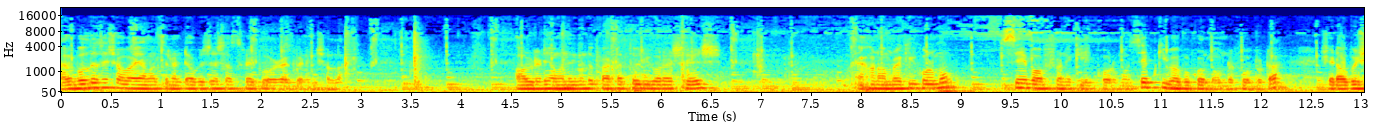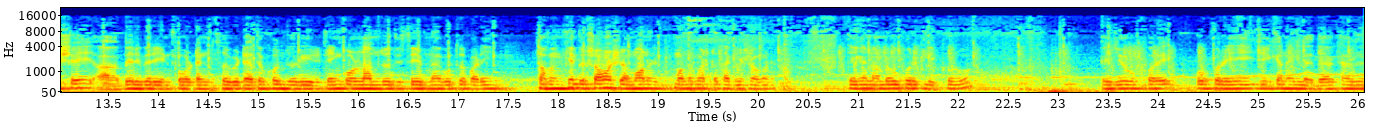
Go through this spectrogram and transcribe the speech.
আমি বলতেছি সবাই, আমার চ্যানেলটা অবশ্যই সাবস্ক্রাইব করে রাখবেন, ইনশাল্লাহ। অলরেডি আমাদের কিন্তু কার্ডটা তৈরি করা শেষ। এখন আমরা কি করব? সেভ অপশনে ক্লিক করব। সেভ কীভাবে করব আমরা ফটোটা সেটা অবশ্যই ভেরি ভেরি ইম্পর্টেন্ট ছবিটা এতক্ষণ যদি এডিটিং করলাম, যদি সেভ না করতে পারি, তখন কিন্তু সমস্যা, মনে মনে কষ্ট থাকবে সবার। এখানে আমরা উপরে ক্লিক করব। এই যে উপরে উপরে এই যেখানে দেখা আছে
